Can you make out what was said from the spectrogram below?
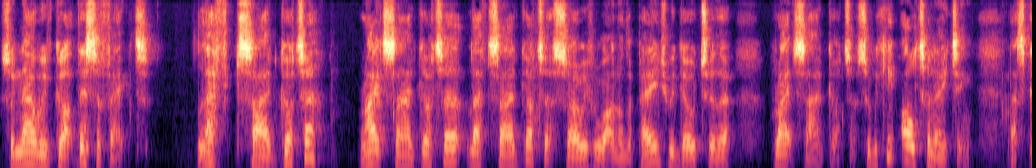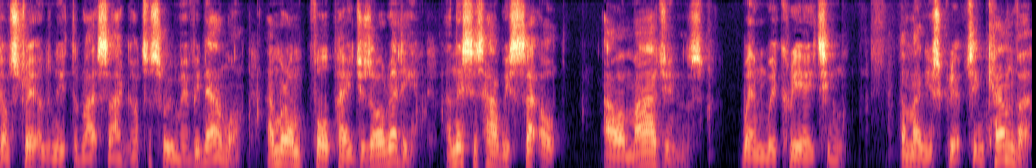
So now we've got this effect. Left side gutter, right side gutter, left side gutter. So if we want another page, we go to the right side gutter. So we keep alternating. That's gone straight underneath the right side gutter, so we move it down one. And we're on four pages already. And this is how we set up our margins when we're creating a manuscript in Canva.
